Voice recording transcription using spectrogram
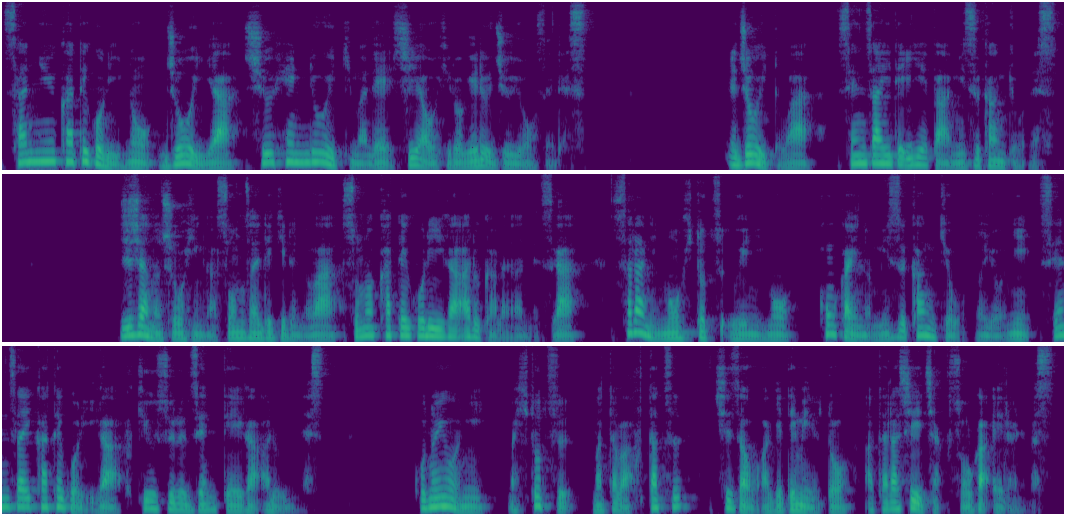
参入カテゴリーの上位や周辺領域まで視野を広げる重要性です。上位とは洗剤で言えば水環境です。自社の商品が存在できるのはそのカテゴリーがあるからなんですが、さらにもう一つ上にも、今回の水環境のように洗剤カテゴリーが普及する前提があるんです。このように、一つまたは二つ視座を上げてみると新しい着想が得られます。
